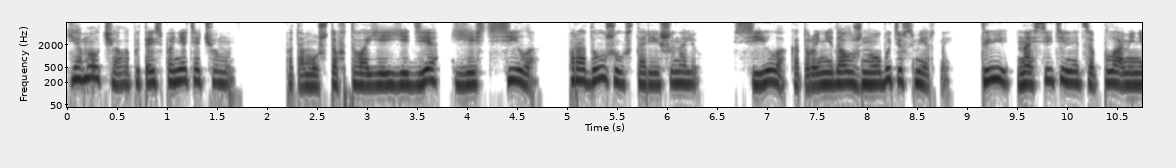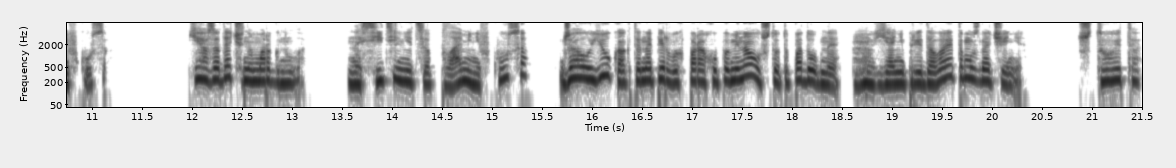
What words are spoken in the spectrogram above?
Я молчала, пытаясь понять, о чем он. «Потому что в твоей еде есть сила. продолжил старейшина Лю. «Сила, которая не должно быть у смертной. Ты — носительница пламени вкуса». Я озадаченно моргнула. «Носительница пламени вкуса?» Джао Ю как-то на первых порах упоминал что-то подобное, но я не придала этому значения. «Что это?»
